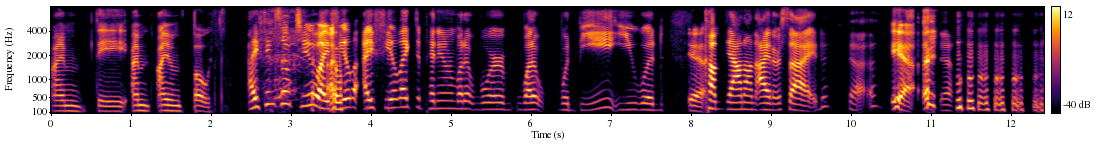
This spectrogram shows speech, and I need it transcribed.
I'm the I'm I'm both. I think so too i feel i feel like depending on what it were what it would be you would Yeah. come down on either side yeah Yeah. Yeah.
